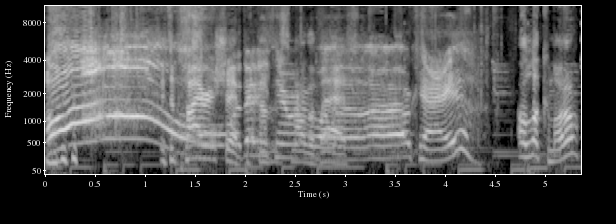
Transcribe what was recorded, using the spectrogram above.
Oh! It's a pirate ship. Then It doesn't smell the uh, okay. Oh, look, Camodo.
